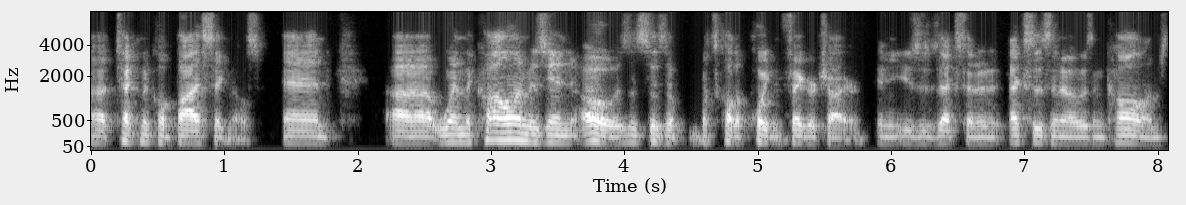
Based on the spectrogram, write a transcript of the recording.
uh, technical buy signals. And uh, when the column is in O's, this is a, what's called a and figure chart, and it uses X and, X's and O's and columns.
